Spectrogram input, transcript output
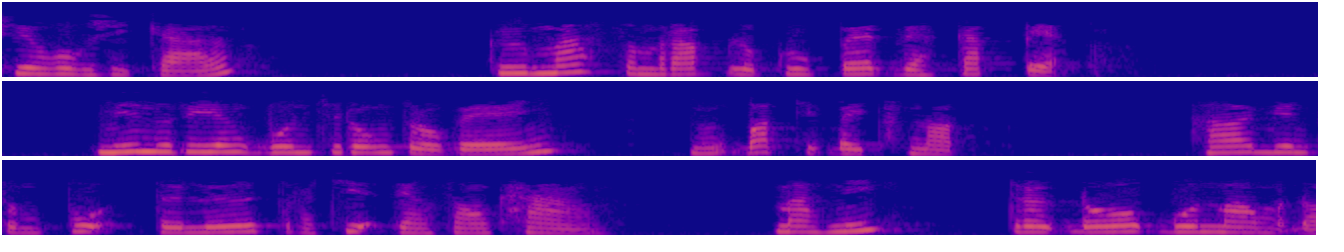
chirurgical គឺម៉ាស់សម្រាប់លោកគ្រូពេទ្យវះកាត់ពាក់មានរាង4ជ្រុងទ្រវែងនិងបត់ជា3ផ្នត់ហើយមានទំពក់ទៅលើត្រចៀកទាំងសងខាងម៉ាស់នេះត្រូវដូរ4ម៉ោងម្ដ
